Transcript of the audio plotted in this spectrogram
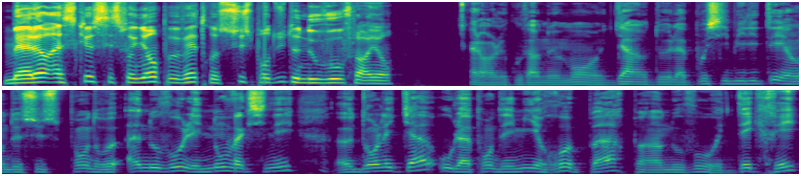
Mais alors, est-ce que ces soignants peuvent être suspendus de nouveau, Florian? Alors le gouvernement garde la possibilité hein, de suspendre à nouveau les non-vaccinés euh, dans les cas où la pandémie repart par un nouveau décret.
